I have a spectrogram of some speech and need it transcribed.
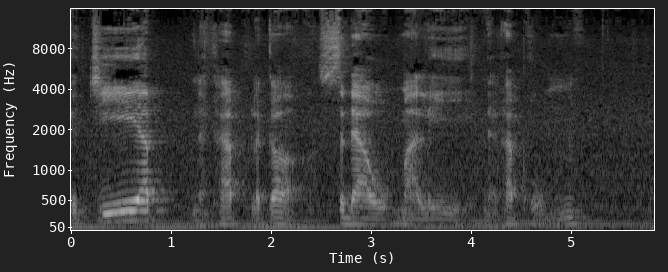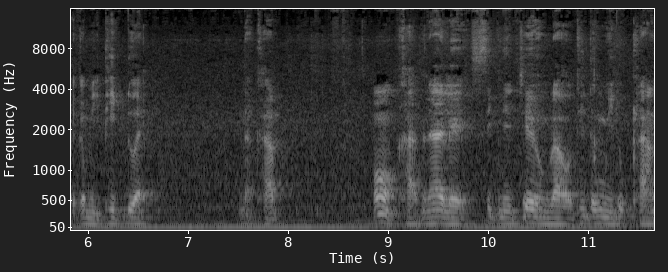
กระเจี๊ยบนะครับ แล้วก็สะเดามาลีนะครับ ผม แล้วก็มีพริกด้วยนะครับ โอ้ขาดไม่ได้เลยซิกเนเจอร์ของเราที่ต้องมีทุกครั้ง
